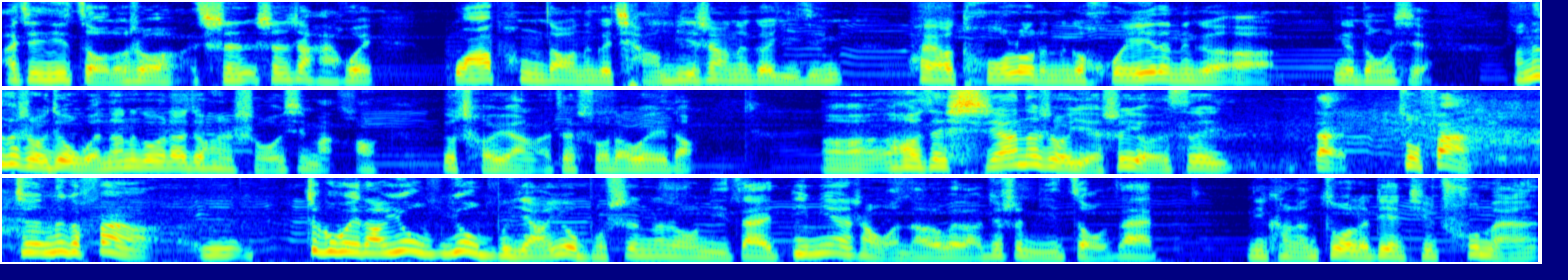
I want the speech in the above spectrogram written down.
而且你走的时候身身上还会刮碰到那个墙壁上那个已经快要脱落的那个灰的那个那个东西啊。那个时候就闻到那个味道就很熟悉嘛。啊，又扯远了。再说到味道，呃，然后在西安的时候也是有一次带做饭，就是那个饭，嗯，这个味道又又不一样，又不是那种你在地面上闻到的味道，就是你走在，你可能坐了电梯出门。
